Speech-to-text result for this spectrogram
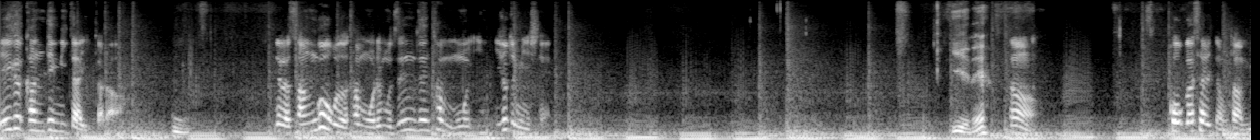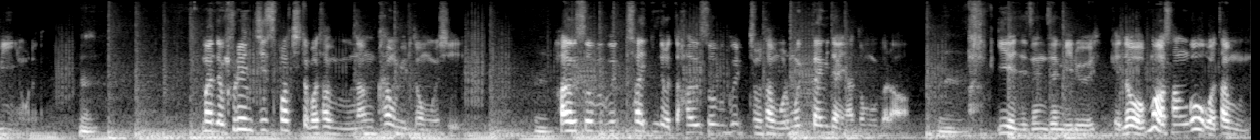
映画館で見たいから。うんだから355と多分俺も全然多分もう二度と見にしてん。いいねうん。公開されても多分見んよ俺。うん。まあでもフレンチスパッチとか多分何回も見ると思うし、うん。ハウス・オブ・グッチ、最近とかってハウス・オブ・グッチも多分俺もう一回見たいなと思うから、うん。家で全然見るけど、まあ355は多分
